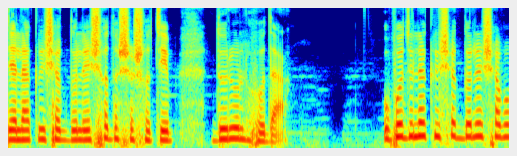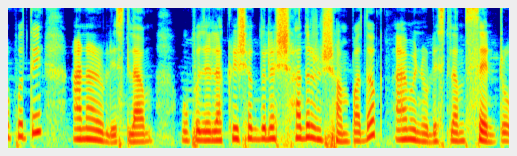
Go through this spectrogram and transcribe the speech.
জেলা কৃষক দলের সদস্য সচিব দুরুল হুদা। উপজেলা কৃষক দলের সভাপতি আনারুল ইসলাম, উপজেলা কৃষক দলের সাধারণ সম্পাদক আমিনুল ইসলাম সেন্টু,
